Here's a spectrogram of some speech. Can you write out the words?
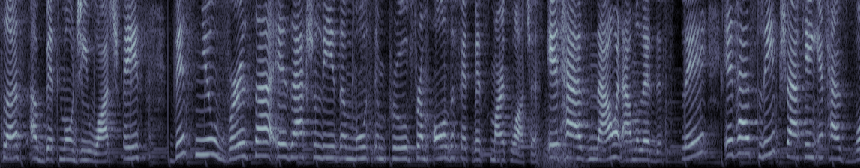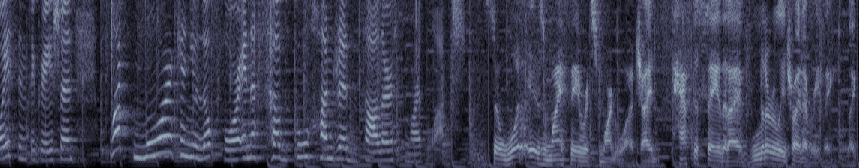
plus a Bitmoji watch face this new Versa is actually the most improved from all the Fitbit smartwatches. It has now an AMOLED display, it has sleep tracking, it has voice integration. What more can you look for in a sub $200 smartwatch? So what is my favorite smartwatch? I have to say that I've literally tried everything. Like,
